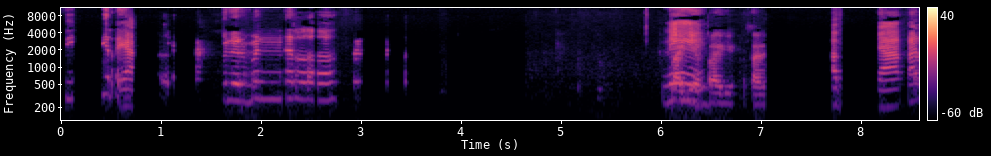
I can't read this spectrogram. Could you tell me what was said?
pikir ya. Bener-bener lo. Lagi Nih, apa lagi pertanyaan? ya kan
